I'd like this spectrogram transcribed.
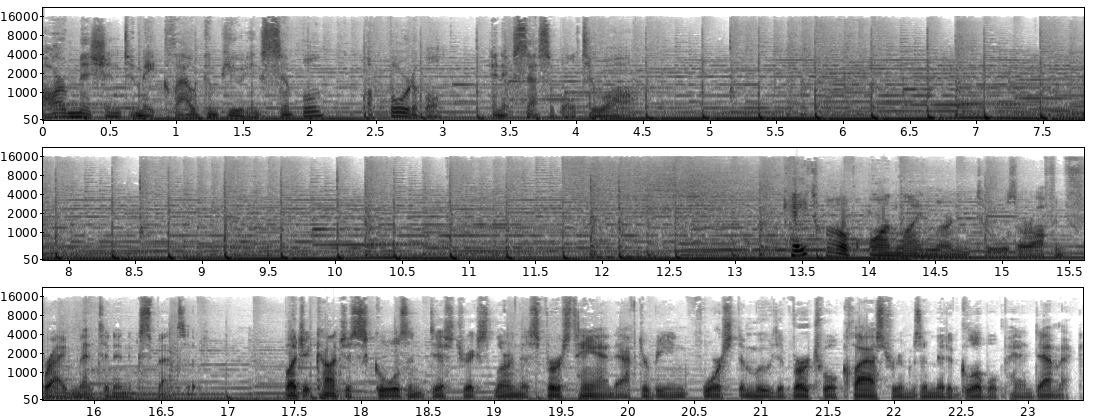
our mission to make cloud computing simple, affordable, and accessible to all. K 12 online learning tools are often fragmented and expensive. Budget conscious schools and districts learn this firsthand after being forced to move to virtual classrooms amid a global pandemic.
